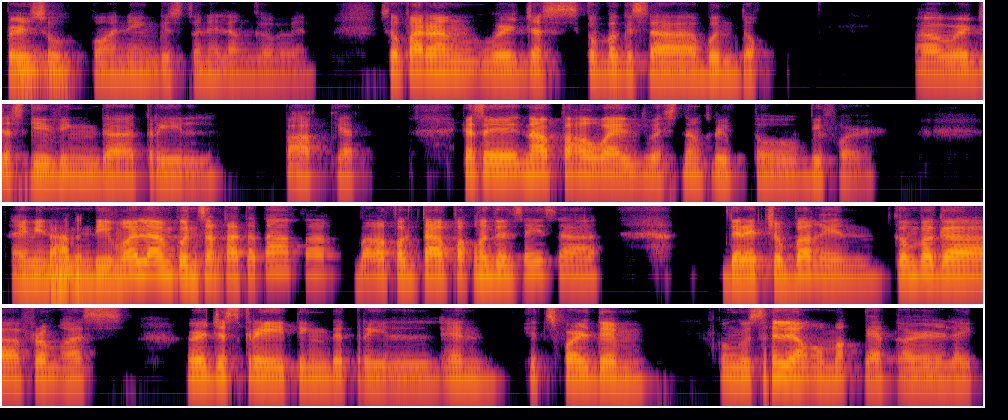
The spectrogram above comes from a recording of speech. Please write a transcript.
pursue kung ano yung gusto nilang gawin. So parang we're just kumbaga sa bundok, uh, we're just giving the trail paakyat. Kasi napaka Wild West ng crypto before. I mean, Tama. hindi mo alam kung saan ka tatapak. Baka pagtapak mo dun sa isa, diretso bangin. Kumbaga, from us, we're just creating the trail and it's for them kung gusto nilang umakyat or like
